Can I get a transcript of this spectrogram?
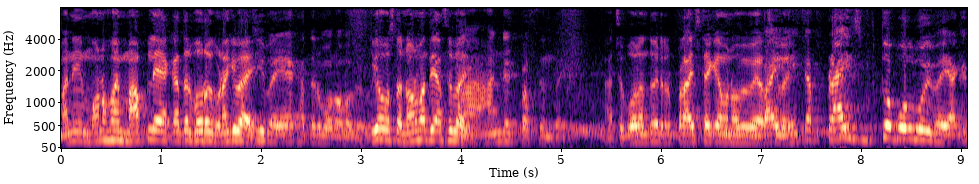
মানে মনে হয় মাপলে এক হাতের বড় হবে নাকি ভাই? জি ভাই এক হাতের বড় হবে কি অবস্থা? নর্মাদি আছে ভাই? হান্ড্রেড পার্সেন্ট ভাই। আচ্ছা বলেন তো এটার প্রাইসটা কেমন হবে ভাই ভাই ভাই? এটা প্রাইস তো বলবোই ভাই আগে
